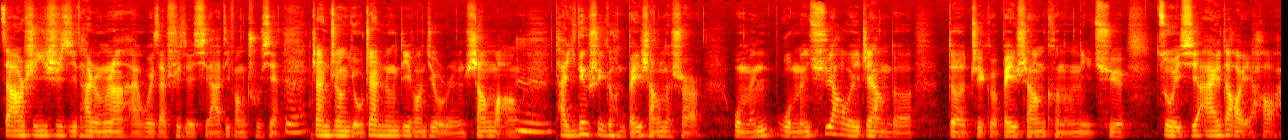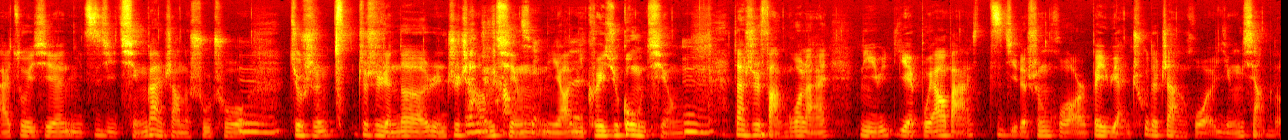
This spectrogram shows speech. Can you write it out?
在二十一世纪，它仍然还会在世界其他地方出现。对，战争有战争的地方就有人伤亡，嗯它一定是一个很悲伤的事儿。我们我们需要为这样的的这个悲伤，可能你去做一些哀悼也好，还做一些你自己情感上的输出，嗯就是这是人的人之常常情，你要你可以去共情，嗯但是反过来，你也不要把自己的生活而被远处的战火影响的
